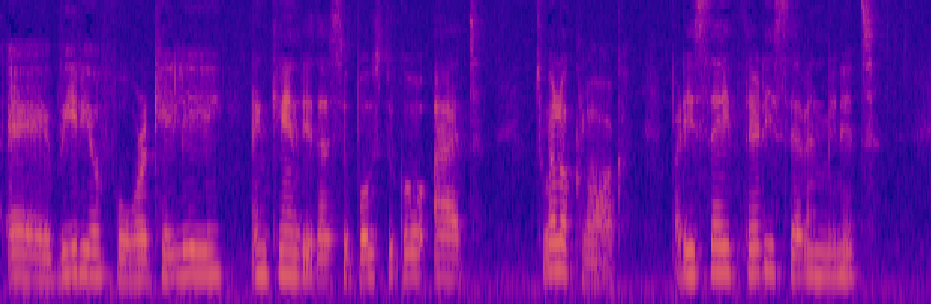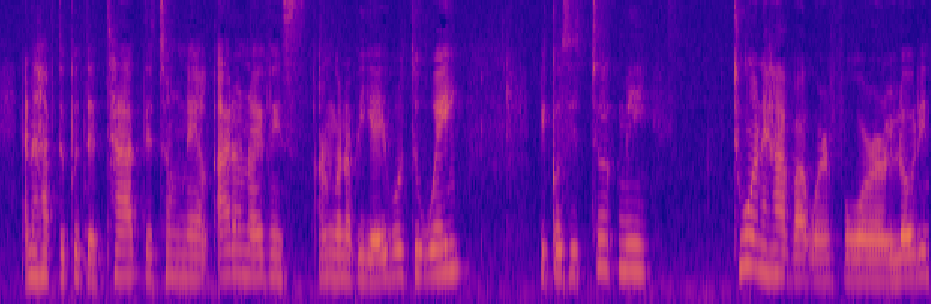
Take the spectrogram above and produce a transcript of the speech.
a video for Keilly and Kendry that's supposed to go at 12 o'clock but it say 37 minutes and I have to put the tag, the thumbnail. I don't know if it's I'm gonna be able to wait because it took me two and a half hour for loading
